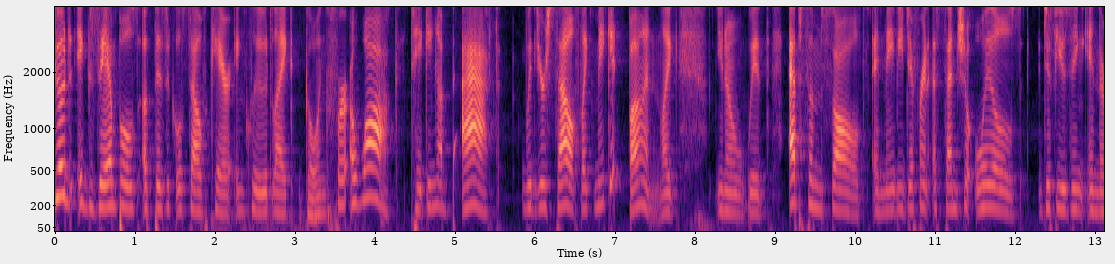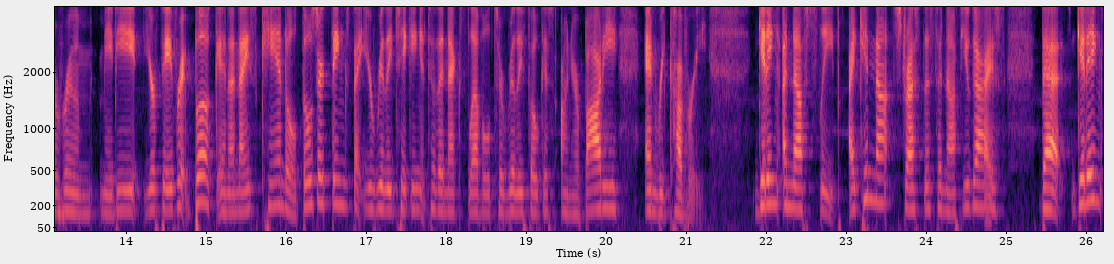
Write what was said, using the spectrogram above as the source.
Good examples of physical self care include like going for a walk, taking a bath with yourself, like make it fun. Like, you know, with Epsom salts and maybe different essential oils diffusing in the room, maybe your favorite book and a nice candle. Those are things that you're really taking it to the next level to really focus on your body and recovery. Getting enough sleep. I cannot stress this enough, you guys that getting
